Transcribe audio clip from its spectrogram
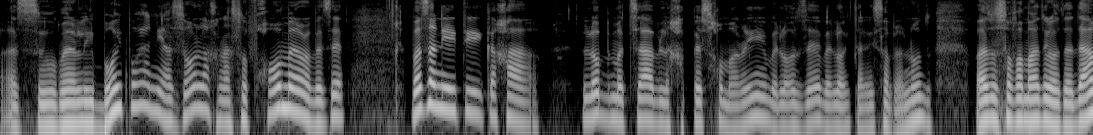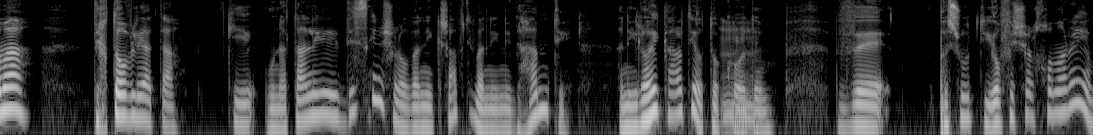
אז הוא אומר לי, בואי, בואי, אני אעזור לך, נאסוף חומר וזה. ואז אני הייתי ככה לא במצב לחפש חומרים ולא זה, ולא הייתה לי סבלנות. ואז בסוף אמרתי לו, אתה יודע מה? תכתוב לי אתה. כי הוא נתן לי דיסקים שלו, ואני הקשבתי ואני נדהמתי. אני לא הכרתי אותו Mm. קודם. ופשוט יופי של חומרים.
